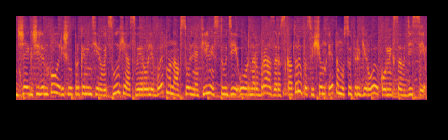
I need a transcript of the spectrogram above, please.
Джейк Джилленхол решил прокомментировать слухи о своей роли Бэтмена в сольном фильме студии Warner Bros., который посвящен этому супергерою комиксов DC.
